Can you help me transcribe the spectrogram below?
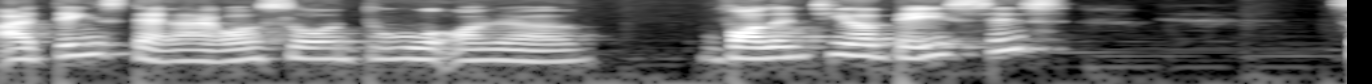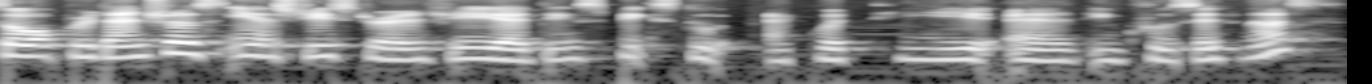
are things that I also do on a volunteer basis. So Prudential's ESG strategy, I think, speaks to equity and inclusiveness,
